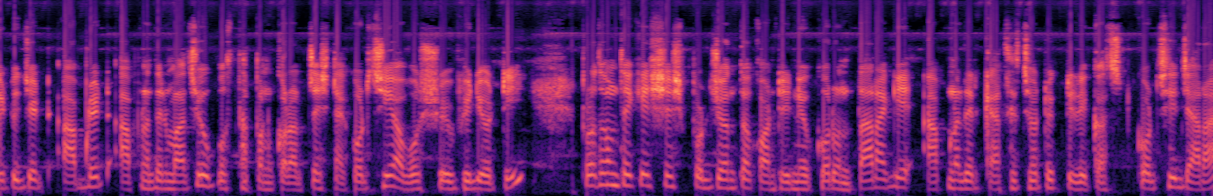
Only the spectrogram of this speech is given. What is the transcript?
এ টু জেড আপডেট আপনাদের মাঝে উপস্থাপন করার চেষ্টা করছি। অবশ্যই ভিডিওটি প্রথম থেকে শেষ পর্যন্ত কন্টিনিউ করুন। তার আগে আপনাদের কাছে ছোট একটি রিকোয়েস্ট করছি যারা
